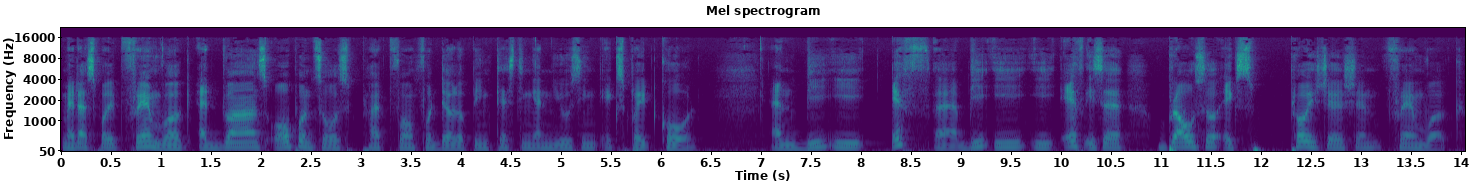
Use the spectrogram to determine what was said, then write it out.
Metasploit framework, advanced open source platform for developing, testing, and using exploit code. And BE F uh, BEEF is a browser exploitation framework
